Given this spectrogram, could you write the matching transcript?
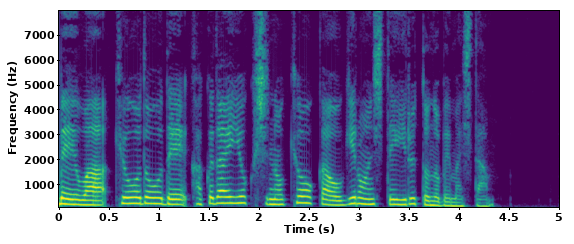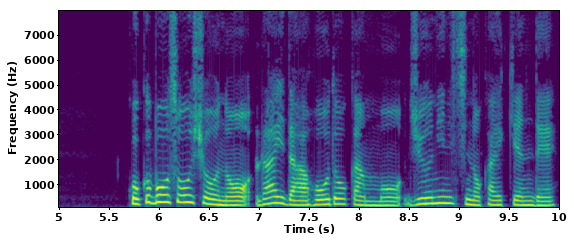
米は共同で拡大抑止の強化を議論していると述べました。国防総省のライダー報道官も12日の会見で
